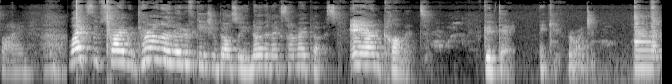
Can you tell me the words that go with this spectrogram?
fine. Like, subscribe, and turn on the notification bell so you know the next time I post. And comment. Good day. Thank you for watching.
